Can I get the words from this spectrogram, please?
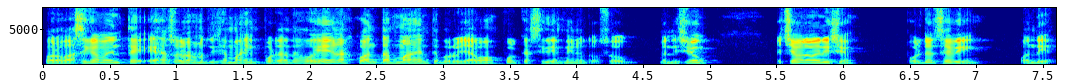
Bueno, básicamente esas son las noticias más importantes. Hoy hay unas cuantas más gente, pero ya vamos por casi 10 minutos. So, bendición, échame la bendición. Pórtense bien. Buen día.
